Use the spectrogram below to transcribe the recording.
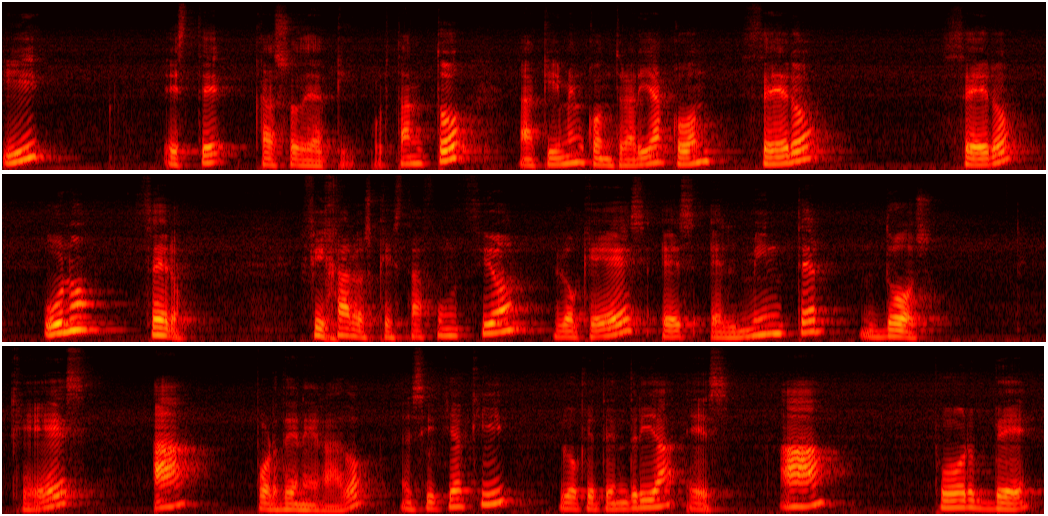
y este caso de aquí. Por tanto, aquí me encontraría con 0, 0, 1, 0. Fijaros que esta función lo que es es el minter 2, que es a por d negado. Así que aquí lo que tendría es a por b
